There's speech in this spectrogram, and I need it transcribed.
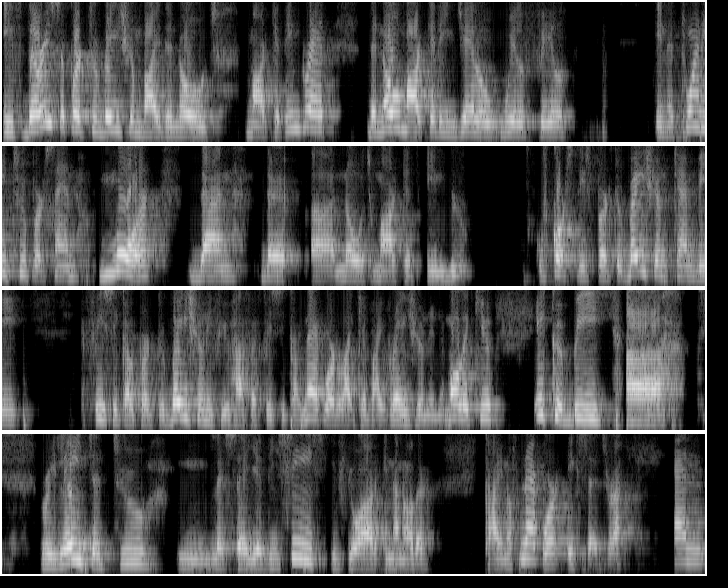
if there is a perturbation by the node market in red, the node market in yellow will feel in a 22% more than the uh, node market in blue. Of course, this perturbation can be a physical perturbation if you have a physical network like a vibration in a molecule. It could be uh, related to, mm, let's say, a disease if you are in another kind of network, etc. And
